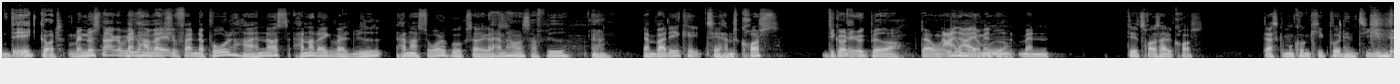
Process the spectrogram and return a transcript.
Det er ikke godt. Men nu snakker vi Men har. Mathieu van der Poel, har han også, han har da ikke valgt hvide, han har sorte bukser, ikke? Han har også haft hvide. Jamen, var det ikke til hans cross? Det gør det jo ikke bedre. Der er jo Nej, nej, men, men det er trods alt cross. Der skal man kun kigge på det en time.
